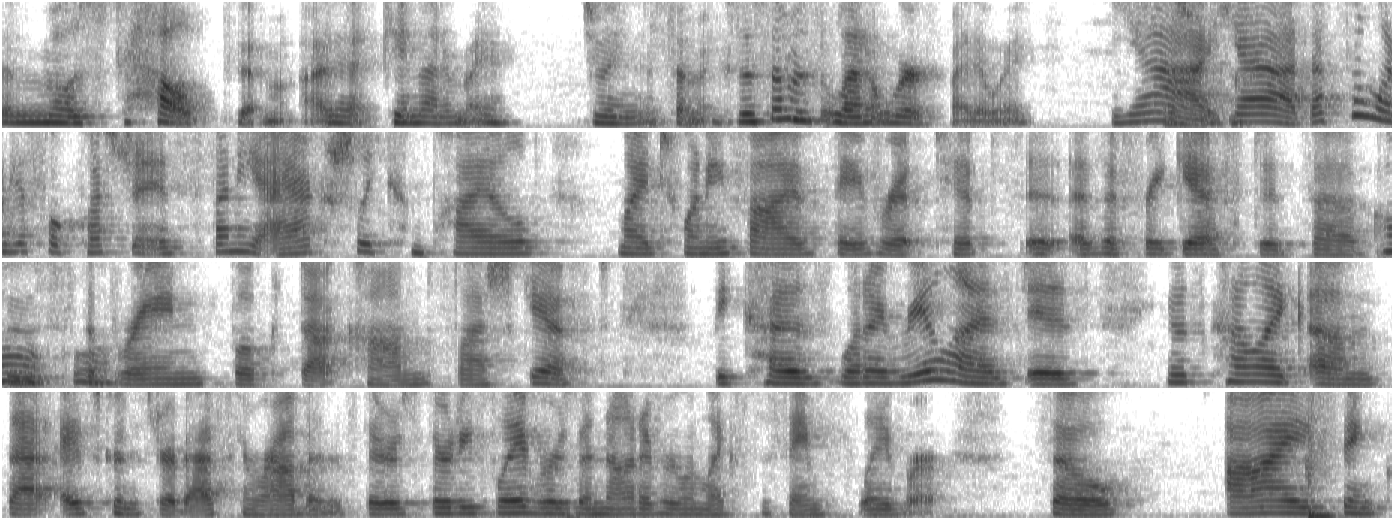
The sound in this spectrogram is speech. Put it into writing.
the most help that, that came out of my doing the summit because the summit's a lot of work by the way Yeah, well. yeah, that's a wonderful question. It's funny, I actually compiled my 25 favorite tips as a free gift. It's uh, Oh, cool. boostthebrainbook.com slash gift because what I realized is, you know, it's kind of like um, that ice cream store, Baskin Robbins. There's 30 flavors, and not everyone likes the same flavor. So I think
